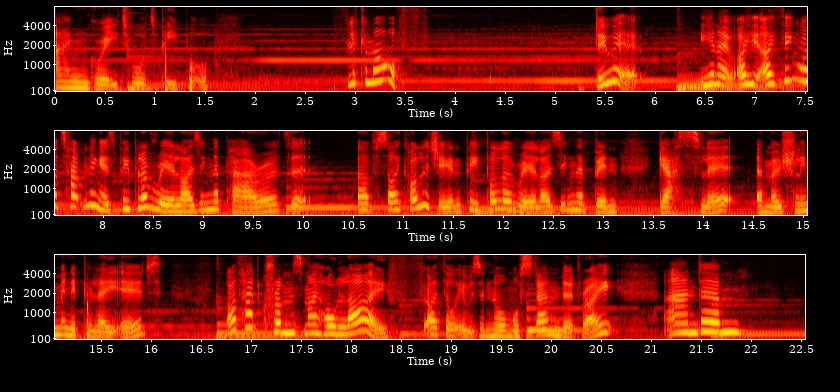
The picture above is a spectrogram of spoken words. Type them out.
angry towards people, flick them off. Do it. You know, I, I think what's happening is people are realizing the power of, the, of psychology and people are realizing they've been gaslit emotionally manipulated. I've had crumbs my whole life. I thought it was a normal standard, right? And um,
